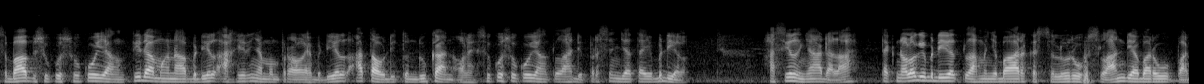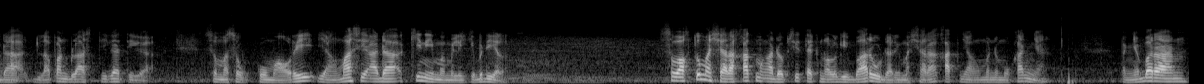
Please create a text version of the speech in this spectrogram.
Sebab suku-suku yang tidak mengenal bedil akhirnya memperoleh bedil atau ditundukkan oleh suku-suku yang telah dipersenjatai bedil. Hasilnya adalah teknologi bedil telah menyebar ke seluruh Selandia Baru pada 1833 semua suku Maori yang masih ada kini memiliki bedil. Sewaktu masyarakat mengadopsi teknologi baru dari masyarakat yang menemukannya, penyebaran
